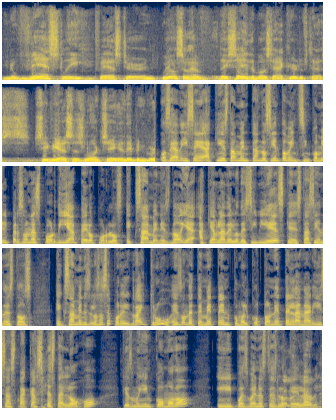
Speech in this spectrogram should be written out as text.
you know, vastly faster. And we also have, they say, the most accurate of tests. CVS is launching, and they've been great. O sea, dice, aquí está aumentando 125 mil personas por día, pero por los exámenes, ¿no? Ya aquí habla de lo de CBS, que está haciendo estos exámenes, los hace por el drive-thru, es donde te meten como el cotonete en la nariz hasta casi hasta el ojo, que es muy incómodo. Y pues bueno, esto es lo que él habla.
